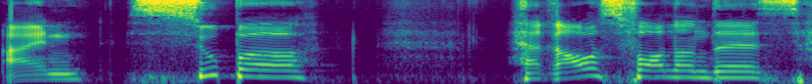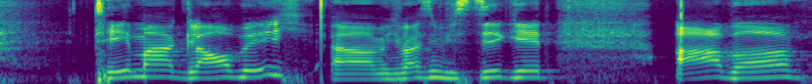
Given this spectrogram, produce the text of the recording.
Ein super herausforderndes Thema, glaube ich. Ähm, ich weiß nicht, wie es dir geht, aber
